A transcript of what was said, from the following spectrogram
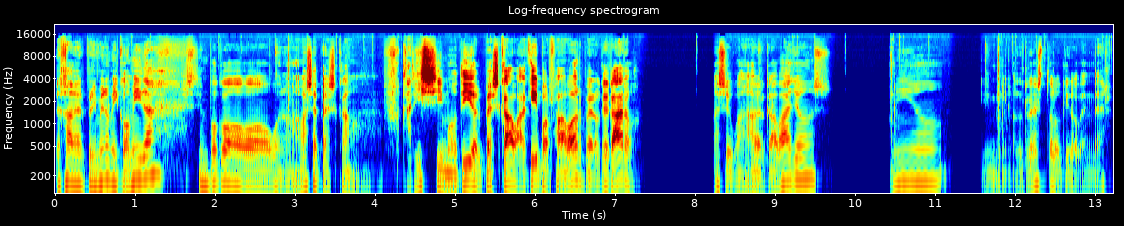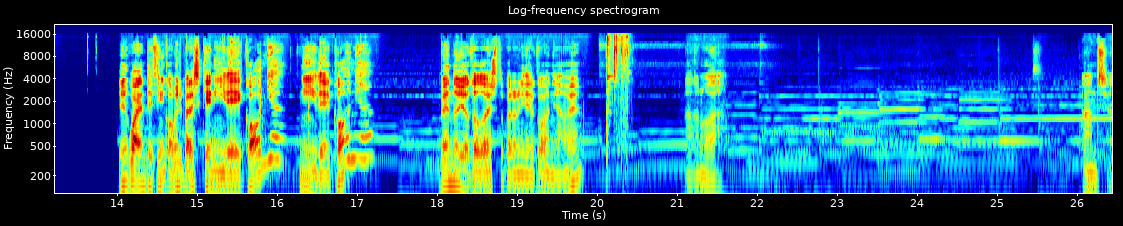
Déjame ver primero mi comida. Estoy un poco, bueno, a base de pescado. carísimo, tío, el pescado aquí, por favor, pero qué caro. Es igual. A ver, caballos. Mío y mío. El resto lo quiero vender. Tiene 45.000, pero es que ni de coña, ni de coña. Vendo yo todo esto, pero ni de coña. A ver. Nada, no da. Cancel.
